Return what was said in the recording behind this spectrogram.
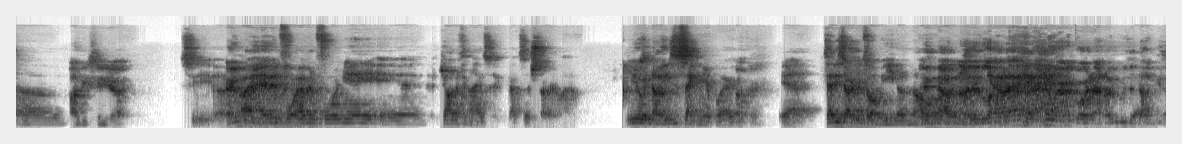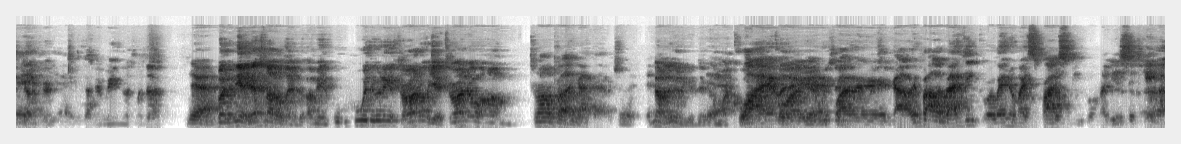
Um, Obviously, yeah. see, uh, uh, Evan, For- Evan Fournier and Jonathan Isaac. That's their starting lineup. You would know he's a second year player. Okay. Yeah, Teddy's already told me he doesn't know. no, no, a. Yeah, I know Aaron Gordon. I know he was a dunk. He's a dunker. yeah, he's done- I mean, that's my dog. yeah, But yeah, that's not Orlando. I mean, who, who are they going to get? Toronto? Yeah, Toronto. Um, Toronto probably got that. Yeah. no, they're going to get there. Yeah, Come on, Kawhi, Kawhi, yeah, yeah, Kawhi, said- They probably, but I think Orlando might surprise some people. It might be a six game, Uh,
